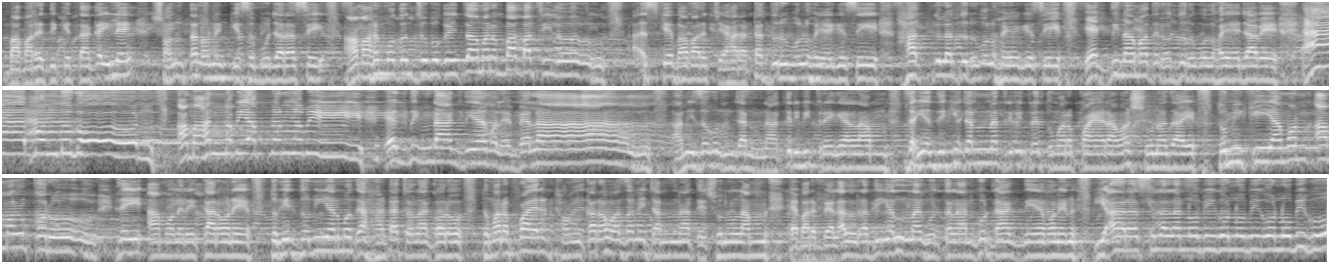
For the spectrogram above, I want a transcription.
বাবার দিকে তাকাইলে সন্তান অনেক কিছু বোঝার আছে। আমার মতন যুবকই তো আমার বাবা ছিল। আজকে বাবার চেহারাটা দুর্বল হয়ে গেছে, হাতগুলা দুর্বল হয়ে গেছে, একদিন আমাদেরও দুর্বল হয়ে যাবে। বন্ধুগণ, আমার নবী, আপনার নবী একদিন ডাক দিয়া বলে, বেলাল, আমি যখন জান্নাতের ভিতরে গেলাম দেখি জান্নাতের ভিতরে তোমার পায়ের আওয়াজ শোনা যায়। তুমি কি এমন আমল করো যে আমলের কারণে তুমি দুনিয়ার মধ্যে হাঁটা চলা করো? তোমার পায়ের ঠঙ্কার আওয়াজ আমি জান্নাতে শুনলাম। এবার বেলাল রাদি আল্লাহ ডাক দিয়ে বলেন, ইয়া রাসূলুল্লাহ, নবী গো নবী গো নবী গো,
